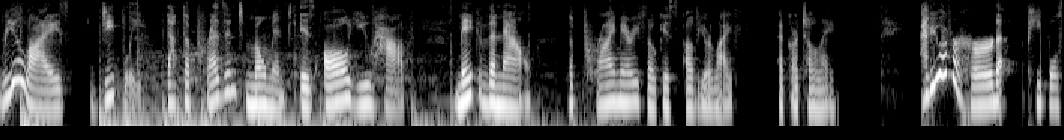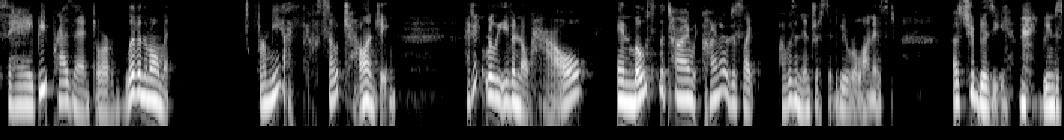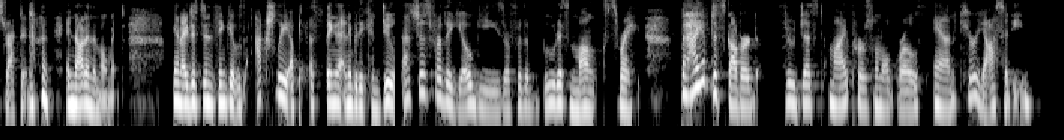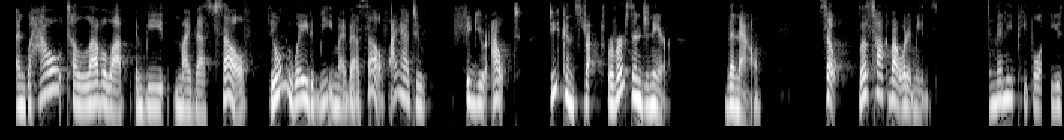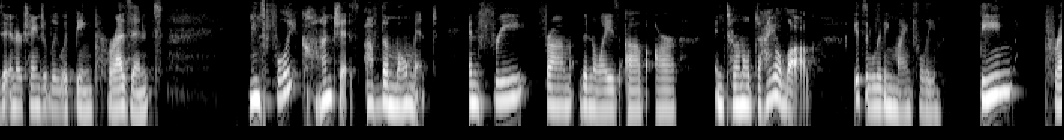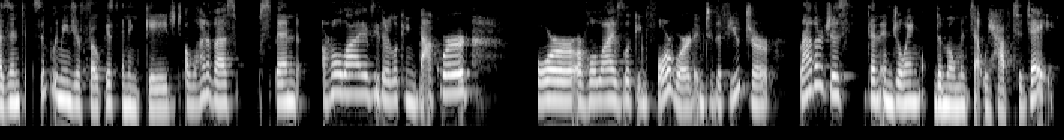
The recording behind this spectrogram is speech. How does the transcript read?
Realize deeply that the present moment is all you have. Make the now the primary focus of your life. Eckhart Tolle. Have you ever heard people say, be present or live in the moment? For me, it was so challenging. I didn't really even know how. And most of the time, it kind of just like, I wasn't interested, to be real honest. I was too busy being distracted and not in the moment. And I just didn't think it was actually a, a, thing that anybody can do. That's just for the yogis or for the Buddhist monks, right? But I have discovered through just my personal growth and curiosity and how to level up and be my best self. The only way to be my best self, I had to figure out, deconstruct, reverse engineer the now. So let's talk about what it means. Many people use it interchangeably with being present means fully conscious of the moment and free from the noise of our internal dialogue. It's living mindfully. Being present simply means you're focused and engaged. A lot of us spend our whole lives either looking backward or our whole lives looking forward into the future rather just than enjoying the moments that we have today.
